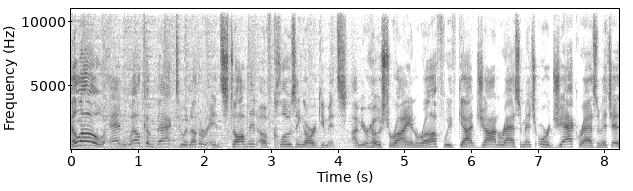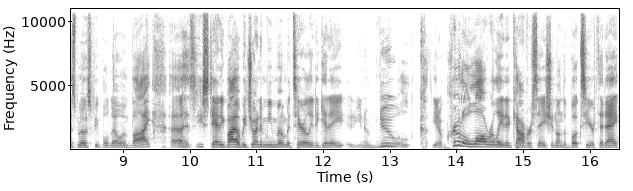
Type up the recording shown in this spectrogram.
Hello, and welcome back to another installment of Closing Arguments. I'm your host, Ryan Ruff. We've got John Razumich, or Jack Razumich, as most people know him by. Uh, he's standing by. He'll be joining me momentarily to get a you know new you know criminal law related conversation on the books here today.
